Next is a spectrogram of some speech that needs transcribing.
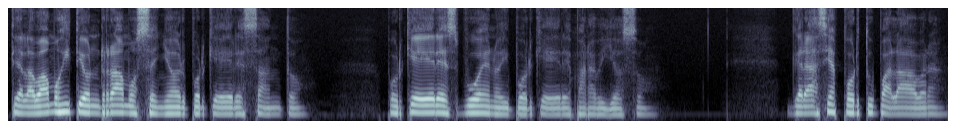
Te alabamos y te honramos, Señor, porque eres santo, porque eres bueno y porque eres maravilloso. Gracias por tu palabra.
